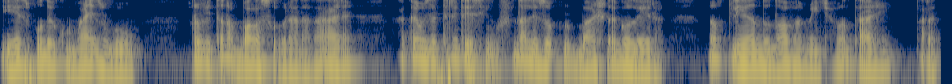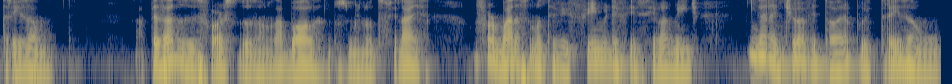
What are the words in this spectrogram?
e respondeu com mais um gol. Aproveitando a bola sobrada na área, a camisa 35 finalizou por baixo da goleira, ampliando novamente a vantagem para 3 a 1. Apesar dos esforços do dono da bola nos minutos finais, o Formada se manteve firme defensivamente e garantiu a vitória por 3 a 1,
